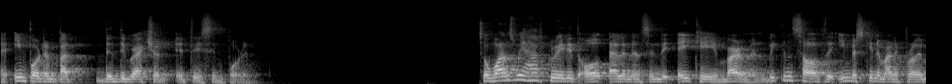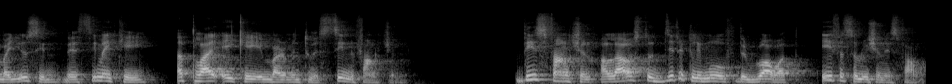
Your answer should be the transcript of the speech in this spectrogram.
uh, important, but the direction it is important. So once we have created all elements in the IK environment, we can solve the inverse kinematic problem by using the simIK apply IK environment to a scene function. This function allows to directly move the robot if a solution is found.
